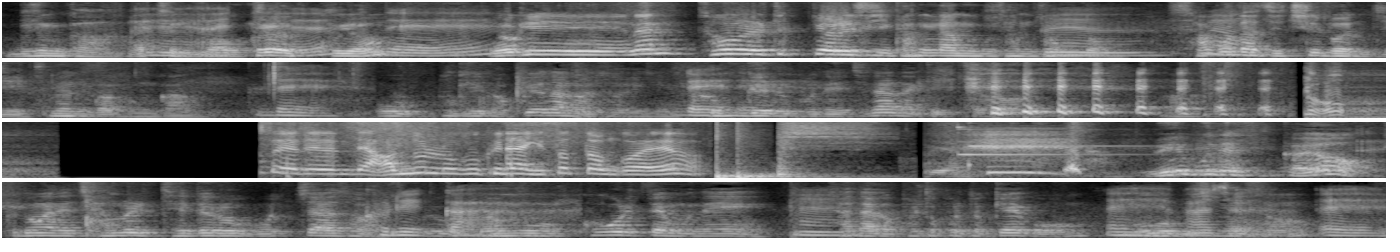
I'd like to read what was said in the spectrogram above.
무슨 가 하여튼 네, 뭐. 그렇고요. 네. 여기는 서울특별시 강남구 삼성동 음, 사고다시 7번지 수면과 건강. 네. 오 무게가 꽤 나가서 이게 네, 금괴를 보내진 않았겠죠. 어, 써야 되는데 안 누르고 그냥 있었던 거예요. 참, 왜 보냈을까요? 그동안에 잠을 제대로 못 자서 그러니까. 너무 코골이 때문에 음. 자다가 벌떡벌떡 깨고 네, 무호흡이 맞아요. 심해서 네.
